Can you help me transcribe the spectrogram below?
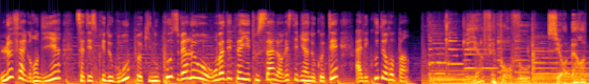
le faire grandir, cet esprit de groupe qui nous pousse vers le haut. On va détailler tout ça. Alors, restez bien à nos côtés, à l'écoute d'Europe 1. Bien fait pour vous sur Europe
